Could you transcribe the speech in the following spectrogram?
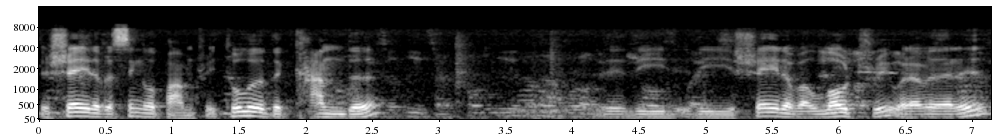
the shade of a single palm tree. Tula the kanda, the, the, the shade of a low tree, whatever that is.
